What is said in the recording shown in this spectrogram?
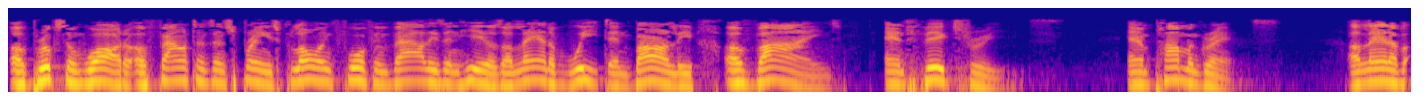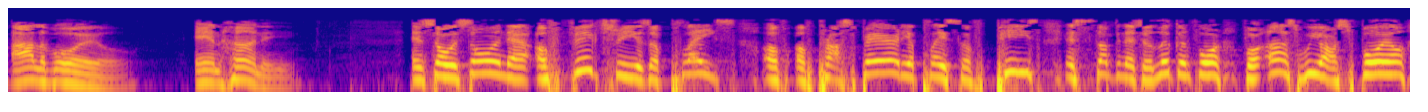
of brooks and water, of fountains and springs, flowing forth in valleys and hills, a land of wheat and barley, of vines and fig trees and pomegranates, a land of olive oil and honey, and so it's showing that a fig tree is a place of, of prosperity, a place of peace. It's something that you're looking for. For us, we are spoiled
